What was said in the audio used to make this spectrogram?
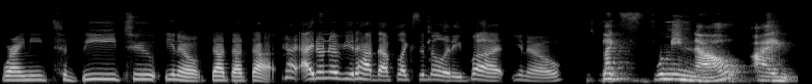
where I need to be to, you know, dot dot dot. I, don't know if you'd have that flexibility, but you know. Like for me now, I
